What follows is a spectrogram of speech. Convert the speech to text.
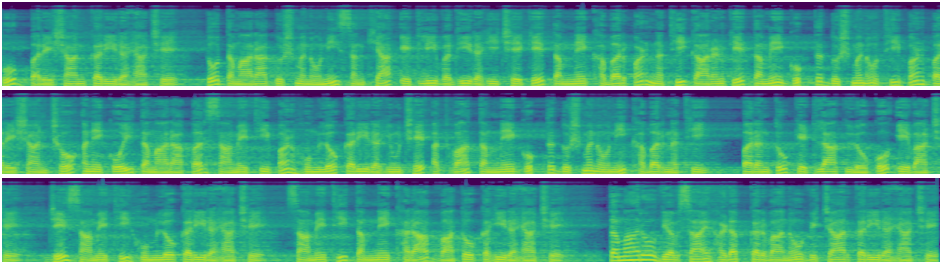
ખૂબ પરેશાન કરી રહ્યા છે, તો તમારા દુશ્મનોની સંખ્યા એટલી વધી રહી છે કે તમને ખબર પણ નથી કારણ કે તમે ગુપ્ત દુશ્મનોથી પણ પરેશાન છો અને કોઈ તમારા પર સામેથી પણ હુમલો કરી રહ્યું છે અથવા તમને ગુપ્ત દુશ્મનોની ખબર નથી. પરંતુ કેટલાક લોકો એવા છે, જે સામેથી હુમલો કરી રહ્યા છે, સામેથી તમને ખરાબ વાતો કહી રહ્યા છે. તમારો વ્યવસાય હડપ કરવાનો વિચાર કરી રહ્યા છે.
